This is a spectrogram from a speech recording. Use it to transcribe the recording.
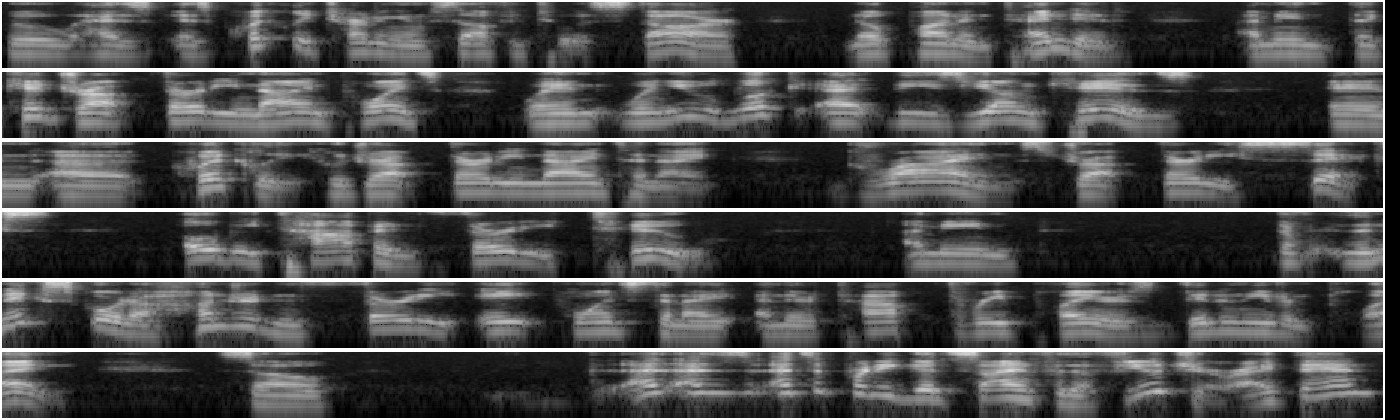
who has is quickly turning himself into a star, no pun intended. I mean, the kid dropped 39 points. When when you look at these young kids in uh Quickley, who dropped 39 tonight, Grimes dropped 36, Obi Toppin 32. I mean, the, the Knicks scored 138 points tonight, and their top three players didn't even play. So that's, that's a pretty good sign for the future, right, Dan?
